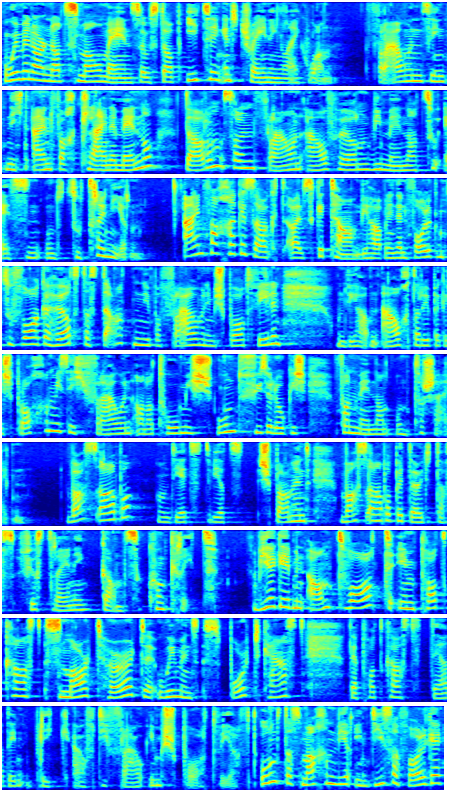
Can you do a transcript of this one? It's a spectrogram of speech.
Women are not small men, so stop eating and training like one. Frauen sind nicht einfach kleine Männer, darum sollen Frauen aufhören, wie Männer zu essen und zu trainieren. Einfacher gesagt als getan. Wir haben in den Folgen zuvor gehört, dass Daten über Frauen im Sport fehlen und wir haben auch darüber gesprochen, wie sich Frauen anatomisch und physiologisch von Männern unterscheiden. Was aber, und jetzt wird's spannend, was aber bedeutet das fürs Training ganz konkret? Wir geben Antwort im Podcast Smart Her, der Women's Sportcast, der Podcast, der den Blick auf die Frau im Sport wirft. Und das machen wir in dieser Folge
